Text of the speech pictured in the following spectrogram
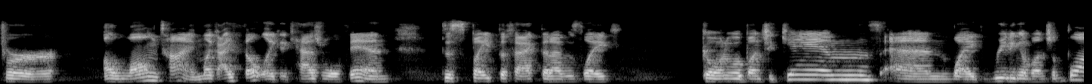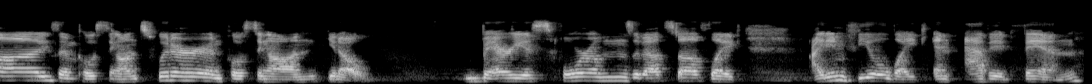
for a long time. Like, I felt like a casual fan despite the fact that I was like going to a bunch of games and like reading a bunch of blogs and posting on Twitter and posting on, you know, various forums about stuff. Like, I didn't feel like an avid fan.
